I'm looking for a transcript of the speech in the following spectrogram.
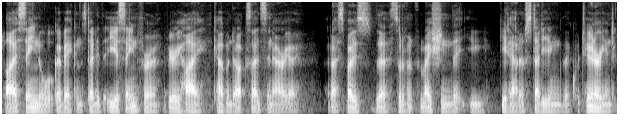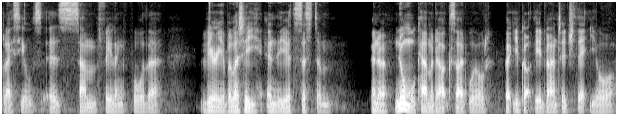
Pliocene or go back and study the Eocene for a very high carbon dioxide scenario. But I suppose the sort of information that you get out of studying the Quaternary interglacials is some feeling for the variability in the Earth system in a normal carbon dioxide world, but you've got the advantage that your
